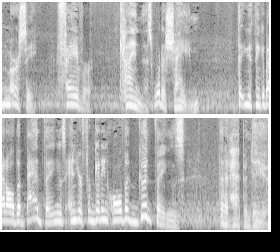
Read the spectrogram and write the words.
mercy, favor, kindness. What a shame that you think about all the bad things and you're forgetting all the good things that have happened to you.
